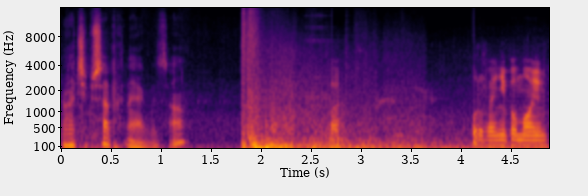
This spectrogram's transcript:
Trochę cię przepchnę jakby, co? Kurwa, nie po moim.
